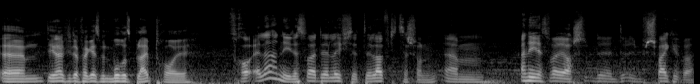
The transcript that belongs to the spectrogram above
Ähm, den habe ich wieder vergessen mit Moritz Bleibtreu. Frau Eller? Nee, das war der läuft, der läuft jetzt ja schon. Ähm, ach nee, das war ja auch Schweighöfer.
